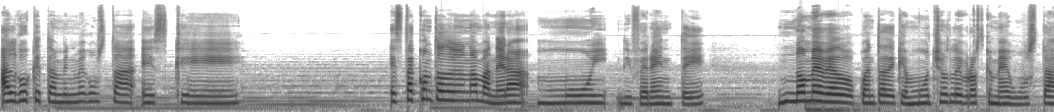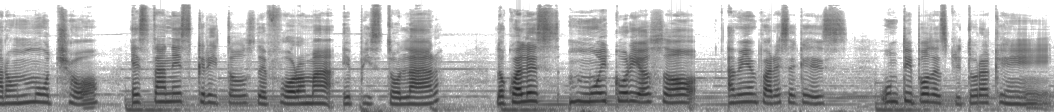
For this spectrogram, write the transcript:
algo que también me gusta es que está contado de una manera muy diferente. No me había dado cuenta de que muchos libros que me gustaron mucho están escritos de forma epistolar, lo cual es muy curioso. A mí me parece que es un tipo de escritura que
